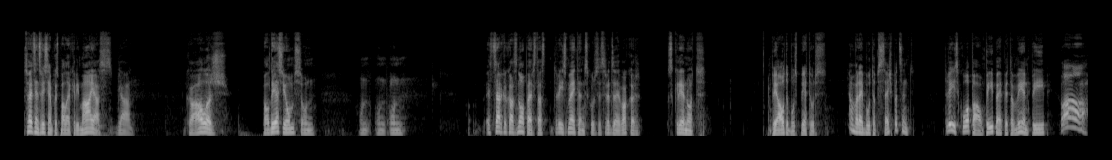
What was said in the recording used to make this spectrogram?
Sveiciens visiem, kas paliek arī mājās. Jā, kā alaži. Paldies jums! Un, un, un, un es ceru, ka kāds nopērs tās trīs meitenes, kuras es redzēju vakar, skrienot pie autobusa pieturas. Jā, varēja būt ap 16. Trīs kopā un pīpēja pie tam vienu pīpi. Ā!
